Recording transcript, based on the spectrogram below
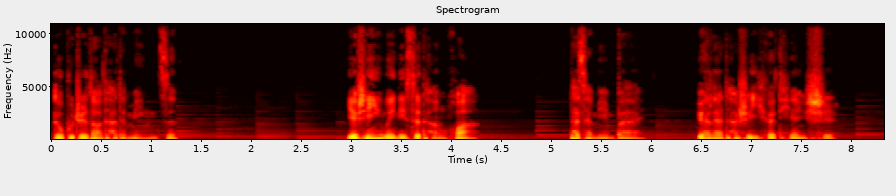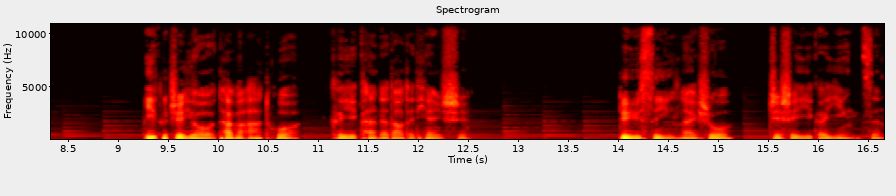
都不知道他的名字，也是因为那次谈话，他才明白，原来他是一个天使，一个只有他和阿拓可以看得到的天使。对于思颖来说。只是一个影子，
